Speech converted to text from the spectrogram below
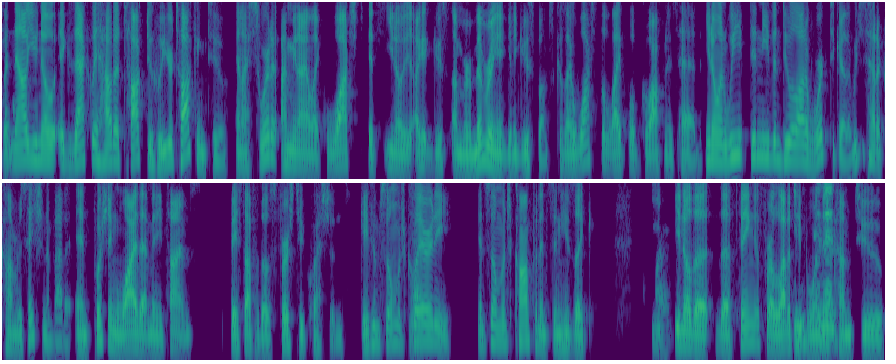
but now you know exactly how to talk to who you're talking to. And I swear to, I mean, I like watched it's, you know, I get goose, I'm remembering it getting goosebumps because I watched the light bulb go off in his head, you know, and we didn't even do a lot of work together. We just had a conversation about it and pushing why that many times based off of those first two questions gave him so much clarity yeah. and so much confidence. And he's like, right. you know the the thing for a lot of people when and they then, come to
